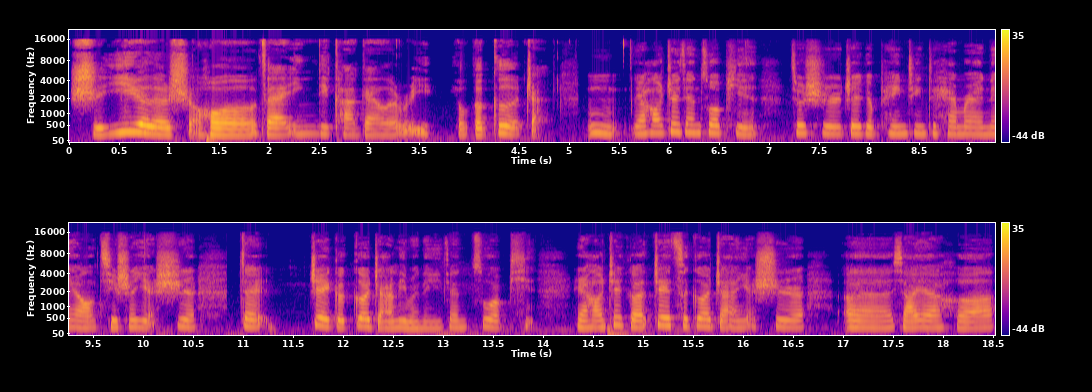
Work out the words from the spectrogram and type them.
十一月的时候在 Indica Gallery 有个个展。嗯，然后这件作品就是这个 Painting to Hammer and Nail，其实也是在这个个展里面的一件作品。然后这个这次个展也是呃小野和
